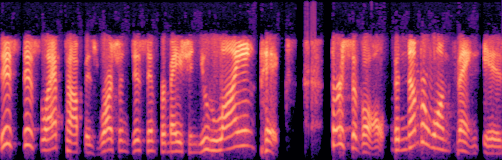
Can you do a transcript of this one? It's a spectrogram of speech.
this this laptop is Russian disinformation, you lying pigs. First of all, the number one thing is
